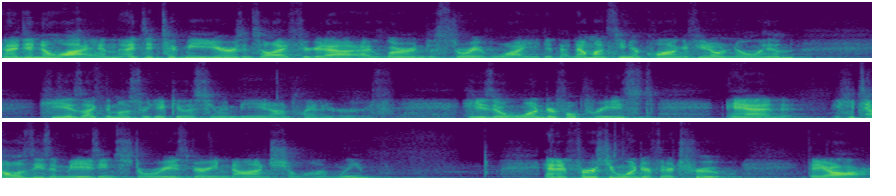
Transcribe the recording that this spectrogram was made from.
And I didn't know why. And it took me years until I figured out, I learned the story of why he did that. Now, Monsignor Kwong, if you don't know him, he is like the most ridiculous human being on planet Earth. He's a wonderful priest, and he tells these amazing stories very nonchalantly. And at first, you wonder if they're true. They are.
